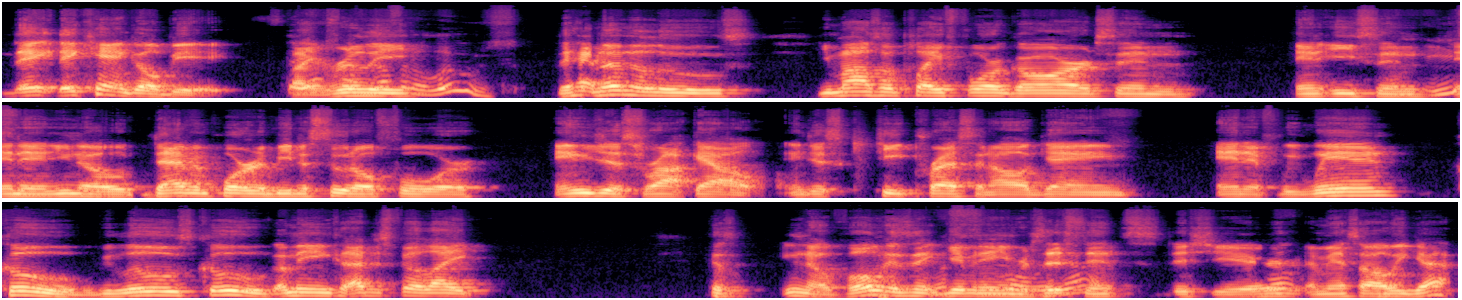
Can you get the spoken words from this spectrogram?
they they can't go big. They Like really, to lose. they have nothing to lose. You might as well play four guards in in Eason, Eason. and then you know Davenport to be the pseudo four, and you just rock out and just keep pressing all game. And if we win, cool. If we lose, cool. I mean, I just feel like because you know Vogt isn't Let's giving any what we got. resistance this year. I mean, that's all we got.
